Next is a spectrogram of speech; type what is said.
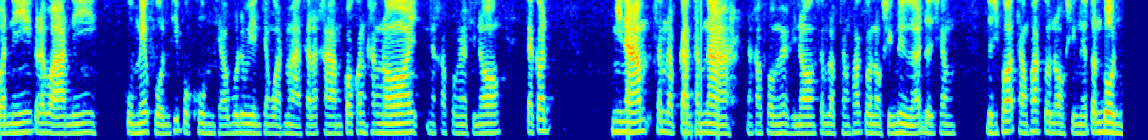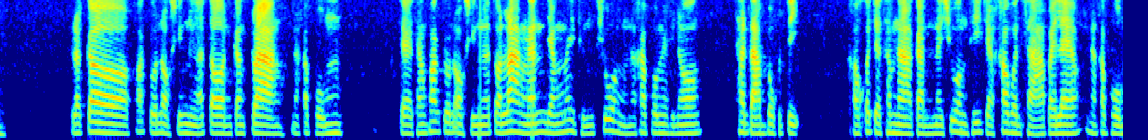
วันนี้และวานนี้กลุ่มเมฆฝนที่ปกคลุมแถวบริเวณจังหวัดมหาสารคามก็ค่อนข้างน้อยนะครับพ่อแม่พี่น้อง แต่ก็มีน้ำสำหรับการทำนานะครับพ่อแม่พี่น้องสำหรับทางภาคตะวันออกเฉียงเหนือ โดยเฉพาะโดยเฉพาะทางภาคตะวันออกเฉียงเหนือตอนบน แล้วก็ภาคตะวันออกเฉียงเหนือตอนกลางๆนะครับ ผม แต่ทางภาคตะวันออกเฉียงเหนือตอนล่างนั้นยังไม่ถึงช่วงนะครับพ่อแม่พี่น้องถ้าตามปกติ เขาก็จะทำนากันในช่วงที่จะเข้าพรรษาไปแล้วนะครับ ผม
